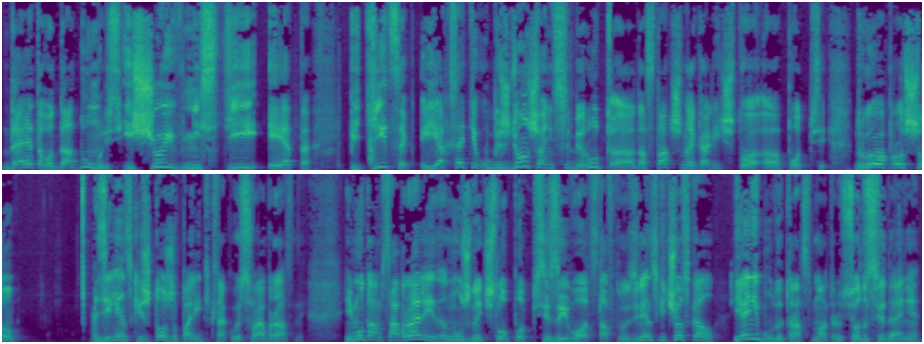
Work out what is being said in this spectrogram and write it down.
до этого додумались, еще и внести это петиция. И я, кстати, убежден, что они соберут э, достаточное количество э, подписей. Другой вопрос, что Зеленский же тоже политик такой своеобразный. Ему там собрали нужное число подписей за его отставку. Но Зеленский что сказал? Я не буду это рассматривать. Все, до свидания.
